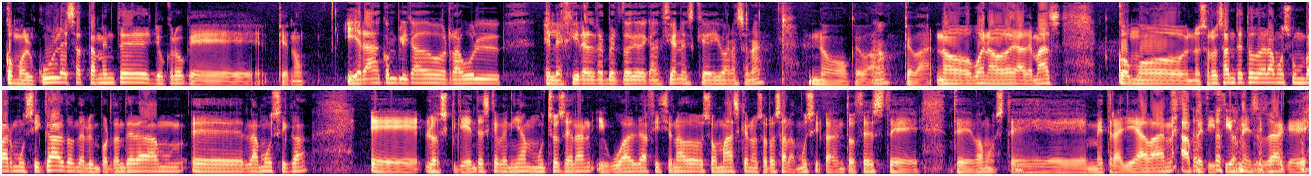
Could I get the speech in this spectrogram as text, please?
Como el cool exactamente, yo creo que, que no. ¿Y era complicado, Raúl, elegir el repertorio de canciones que iban a sonar? No, que va, ¿No? que va. No, bueno, además, como nosotros ante todo éramos un bar musical donde lo importante era eh, la música, eh, los clientes que venían, muchos eran igual de aficionados o más que nosotros a la música. Entonces, te, te vamos, te metralleaban a peticiones. o sea, que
